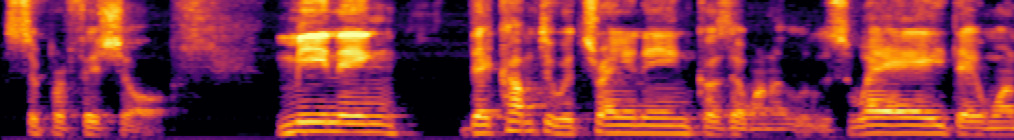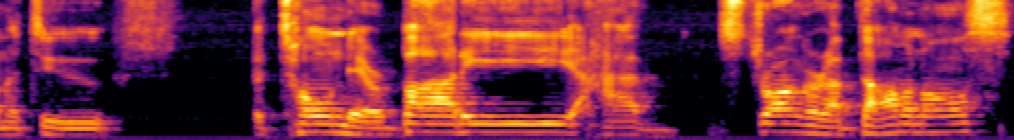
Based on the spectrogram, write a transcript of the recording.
superficial, meaning they come to a training because they want to lose weight, they wanted to tone their body, have stronger abdominals.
